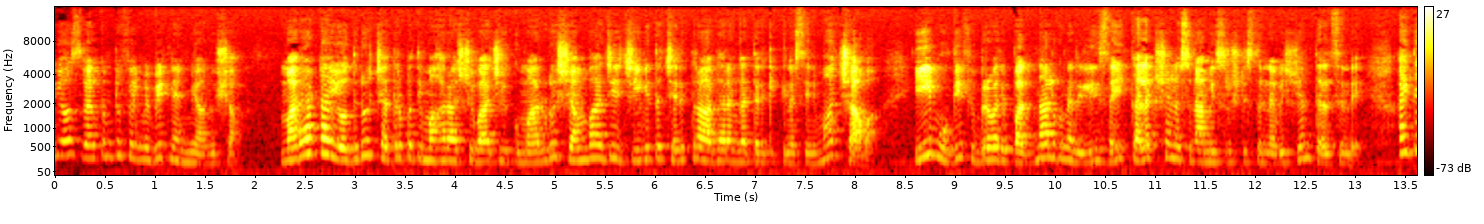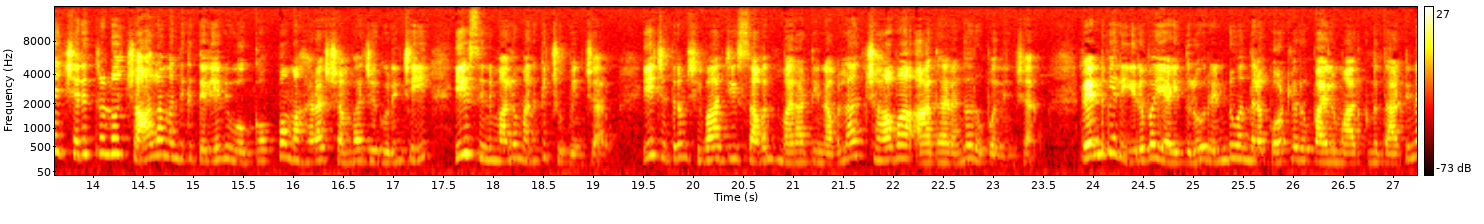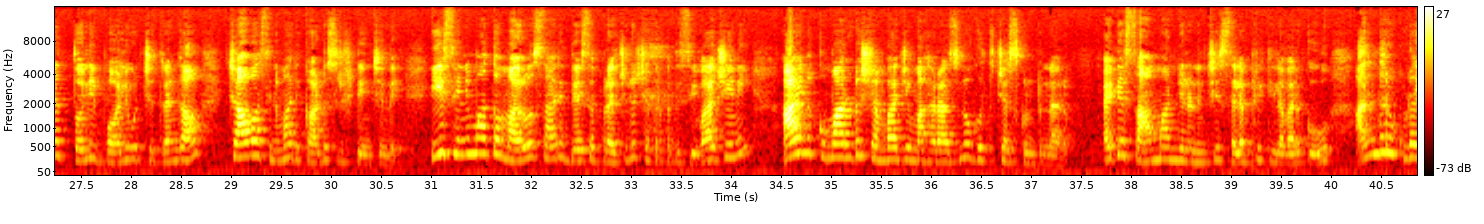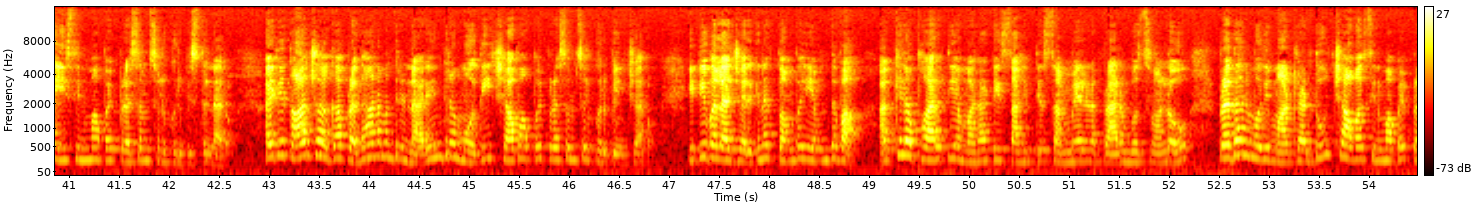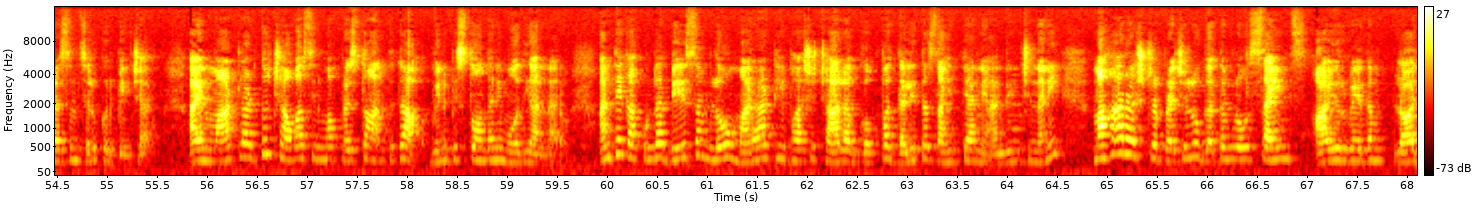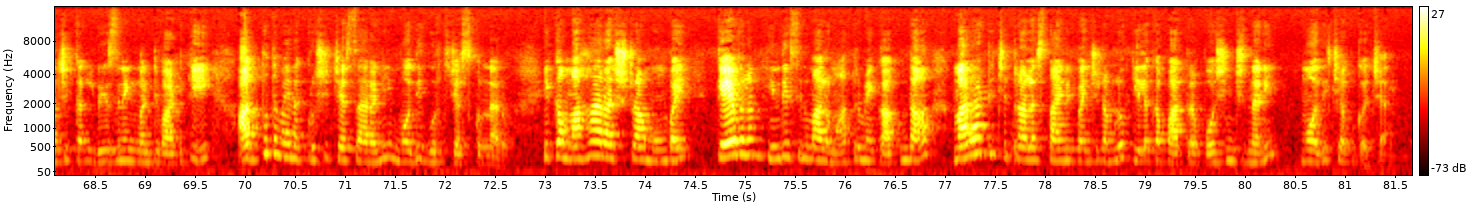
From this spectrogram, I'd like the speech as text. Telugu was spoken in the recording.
Views welcome to film beat నేను మీ అనుష. మరాఠా యోధుడు ఛత్రపతి మహారాజ్ శివాజీ కుమారుడు శంభాజీ జీవిత చరిత్ర ఆధారంగా తెరకెక్కిన సినిమా చావా. ఈ మూవీ ఫిబ్రవరి పద్నాలుగున రిలీజ్ అయి కలెక్షన్ల సునామీ సృష్టిస్తున్న విషయం తెలిసిందే. అయితే చరిత్రలో చాలా మందికి తెలియని ఓ గొప్ప మహారాజ్ శంభాజీ గురించి ఈ సినిమాలో మనకి చూపించారు. ఈ చిత్రం శివాజీ సవంత్ మరాఠీ నవల చావా ఆధారంగా రూపొందించారు. రెండు వేల ఇరవై ఐదులో రెండు వందల కోట్ల రూపాయల మార్కును దాటిన తొలి బాలీవుడ్ చిత్రంగా చావా సినిమా రికార్డు సృష్టించింది. ఈ సినిమాతో మరోసారి దేశ ప్రజలు ఛత్రపతి శివాజీని ఆయన కుమారుడు శంభాజీ మహారాజ్ను గుర్తు చేసుకుంటున్నారు. అయితే సామాన్యుల నుంచి సెలబ్రిటీల వరకు అందరూ కూడా ఈ సినిమాపై ప్రశంసలు కురిపిస్తున్నారు. అయితే తాజాగా ప్రధానమంత్రి నరేంద్ర మోదీ చావాపై ప్రశంసలు కురిపించారు. ఇటీవల జరిగిన తొంభై ఎనిమిదవ అఖిల భారతీయ మరాఠీ సాహిత్య సమ్మేళన ప్రారంభోత్సవంలో ప్రధాని మోదీ మాట్లాడుతూ చావా సినిమాపై ప్రశంసలు కురిపించారు. ఆయన మాట్లాడుతూ చావా సినిమా ప్రస్తుతం అంతటా వినిపిస్తోందని మోదీ అన్నారు. అంతేకాకుండా దేశంలో మరాఠీ భాష చాలా గొప్ప దళిత సాహిత్యాన్ని అందించిందని మహారాష్ట్ర ప్రజలు గతంలో సైన్స్ ఆయుర్వేద లాజికల్ రీజనింగ్ వంటి వాటికి అద్భుతమైన కృషి చేశారని మోదీ గుర్తు చేసుకున్నారు. ఇక మహారాష్ట్ర ముంబై కేవలం హిందీ సినిమాలు మాత్రమే కాకుండా మరాఠీ చిత్రాల స్థాయిని పెంచడంలో కీలక పాత్ర పోషించిందని మోదీ చెప్పుకొచ్చారు.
